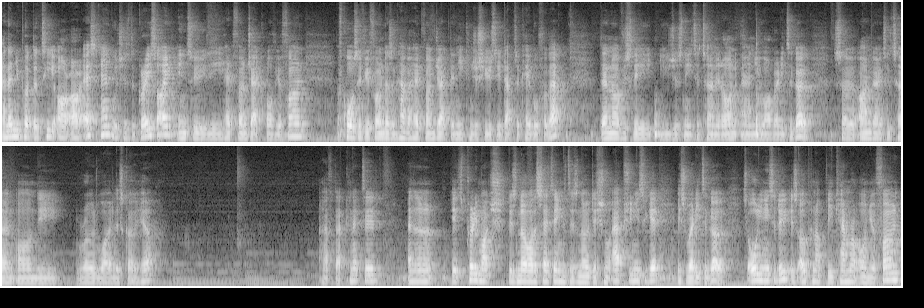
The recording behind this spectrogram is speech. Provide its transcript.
and then you put the TRRS end, which is the gray side, into the headphone jack of your phone of course, if your phone doesn't have a headphone jack, then you can just use the adapter cable for that. Then obviously you just need to turn it on and you are ready to go. So I'm going to turn on the Rode Wireless Go here. Have that connected and then it's pretty much, there's no other settings, there's no additional apps you need to get, it's ready to go. So all you need to do is open up the camera on your phone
